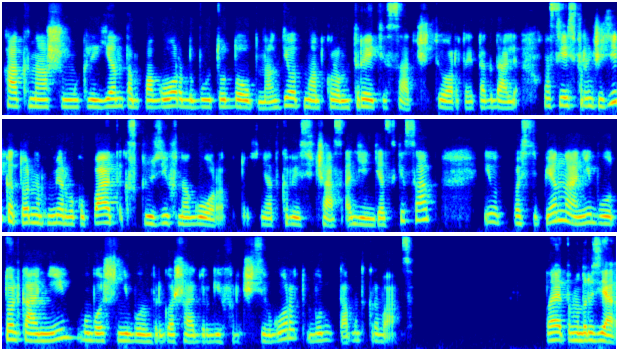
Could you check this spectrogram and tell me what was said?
как нашим клиентам по городу будет удобно, а где вот мы откроем третий сад, четвертый и так далее. У нас есть франчайзи, которые, например, выкупают эксклюзив на город, то есть они открыли сейчас один детский сад, и вот постепенно они будут, только они, мы больше не будем приглашать других франчайзи в город, будут там открываться. Поэтому, друзья,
